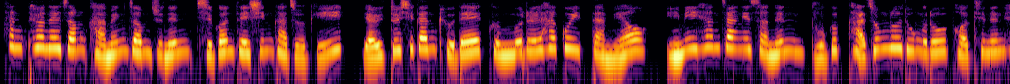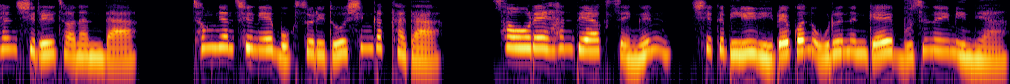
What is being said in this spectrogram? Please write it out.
한 편의점 가맹점주는 직원 대신 가족이 12시간 교대 근무를 하고 있다며 이미 현장에서는 무급 가족노동으로 버티는 현실을 전한다. 청년층의 목소리도 심각하다. 서울의 한 대학생은 시급이 1 200원 오르는 게 무슨 의미냐.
